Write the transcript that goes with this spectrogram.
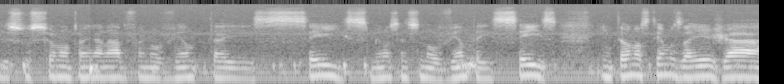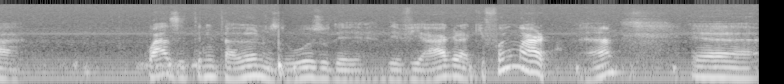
Isso, se eu não estou enganado, foi em 96, 1996. Então nós temos aí já quase 30 anos do uso de, de Viagra, que foi um marco. Né? É,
